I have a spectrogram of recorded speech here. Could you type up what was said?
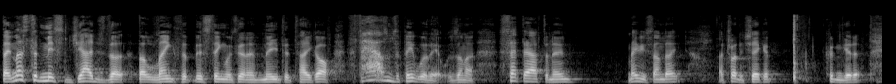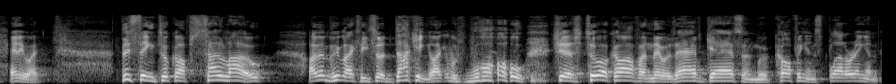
they must have misjudged the, the length that this thing was going to need to take off. Thousands of people were there. It was on a Saturday afternoon, maybe Sunday. I tried to check it, couldn't get it. Anyway, this thing took off so low. I remember people actually sort of ducking, like it was, whoa, just took off, and there was avgas, and we're coughing and spluttering, and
